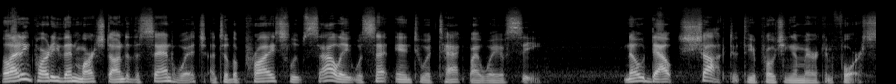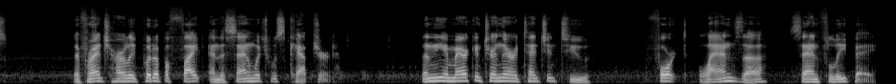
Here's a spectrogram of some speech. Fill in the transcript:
The landing party then marched on to the Sandwich until the prize sloop Sally was sent in to attack by way of sea. No doubt shocked at the approaching American force. The French hardly put up a fight and the Sandwich was captured. Then the American turned their attention to Fort Lanza San Felipe,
